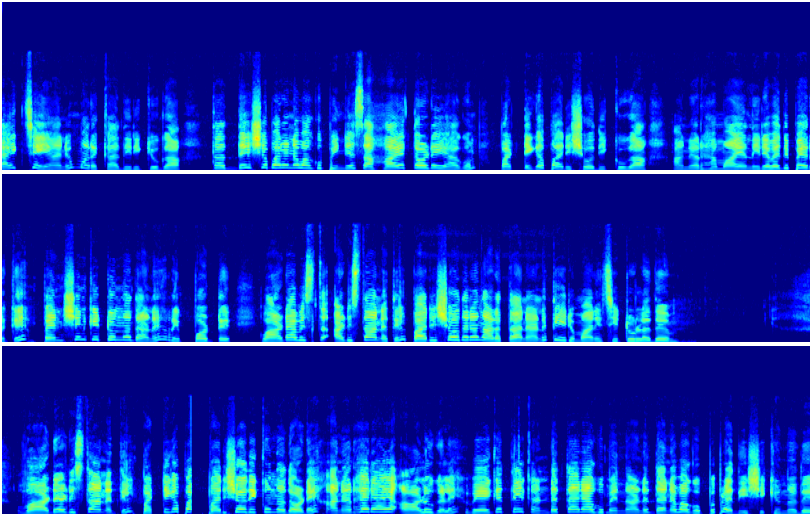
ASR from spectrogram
ലൈക്ക് ചെയ്യാനും മറക്കാതിരിക്കുക. തദ്ദേശ ഭരണ വകുപ്പിന്റെ സഹായത്തോടെയാകും പട്ടിക പരിശോധിക്കുക. അനർഹമായ നിരവധി പേർക്ക് പെൻഷൻ കിട്ടുന്നതാണ് റിപ്പോർട്ട് വാർഡാവിസ്ഥ അടിസ്ഥാനത്തിൽ പരിശോധന നടത്താനാണ് തീരുമാനിച്ചിട്ടുള്ളത്. വാർഡ് അടിസ്ഥാനത്തിൽ പട്ടിക പരിശോധിക്കുന്നതോടെ അനർഹരായ ആളുകളെ വേഗത്തിൽ കണ്ടെത്താനാകുമെന്നാണ് ധനവകുപ്പ് പ്രതീക്ഷിക്കുന്നത്.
